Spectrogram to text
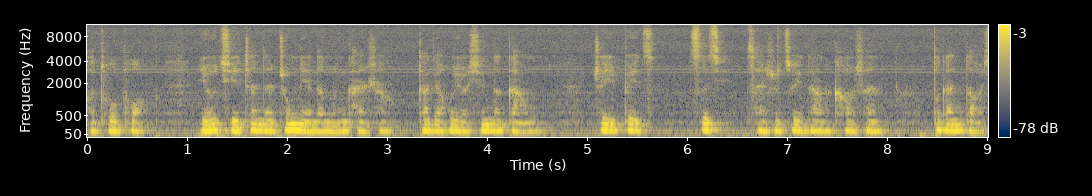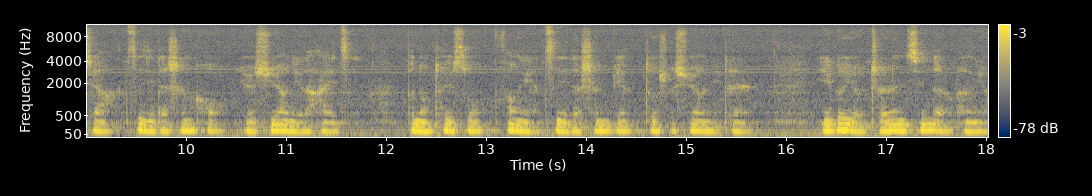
和突破。尤其站在中年的门槛上。大家会有新的感悟，这一辈子自己才是最大的靠山，不敢倒下，自己的身后有需要你的孩子，不能退缩，放眼自己的身边都是需要你的人。一个有责任心的朋友，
